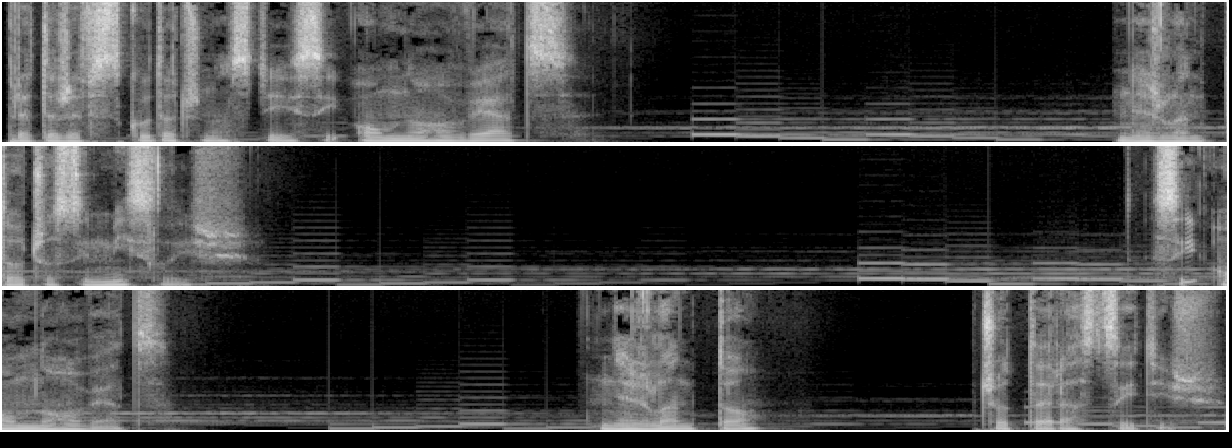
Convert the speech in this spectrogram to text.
Pretože v skutočnosti si o mnoho viac, než len to, čo si myslíš. Si o mnoho viac, než len to, čo teraz cítiš.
